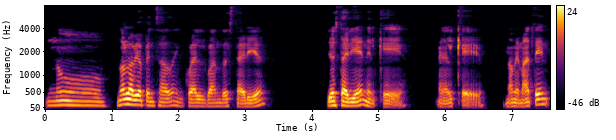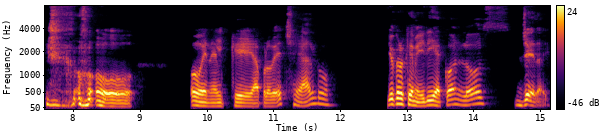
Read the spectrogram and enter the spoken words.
no, no lo había pensado en cuál bando estaría. Yo estaría en el que, en el que no me maten o, o en el que aproveche algo. Yo creo que me iría con los Jedi.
